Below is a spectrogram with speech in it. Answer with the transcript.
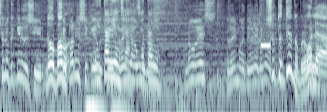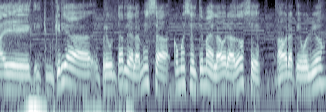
Yo lo que quiero decir No, vamos- que parece que Está que bien en ya, ya está bien. No es de la misma categoría que otro. Yo te entiendo, pero bueno. Hola, eh, qu- quería preguntarle a la mesa cómo es el tema de la hora 12, ahora que volvió.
